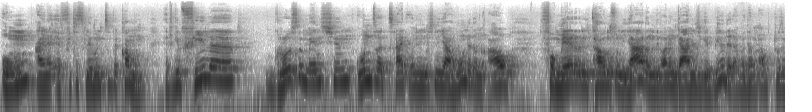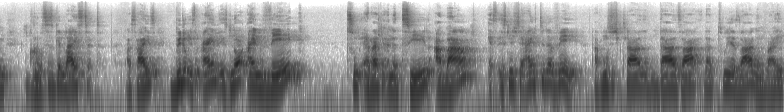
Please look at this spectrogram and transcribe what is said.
um ein erfülltes Leben zu bekommen. Es gibt viele große Menschen unserer Zeit und in diesen Jahrhunderten und auch vor mehreren tausend von Jahren, die waren gar nicht gebildet, aber die haben auch trotzdem Großes geleistet. Das heißt, Bildung ist, ein, ist nur ein Weg, zum Erreichen einer Ziel, aber es ist nicht der einzige Weg. Das muss ich klar da, dazu hier sagen, weil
